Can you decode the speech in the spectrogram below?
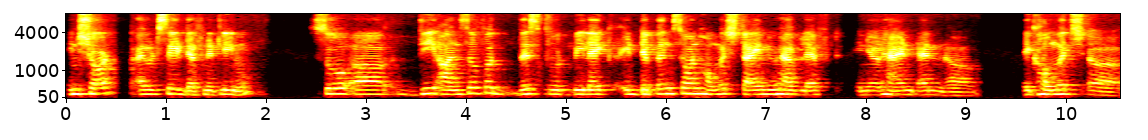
In short, I would say definitely no. So uh, the answer for this would be like it depends on how much time you have left in your hand and uh, like how much uh,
